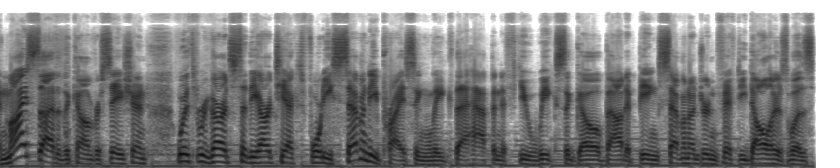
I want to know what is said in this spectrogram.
In my side of the conversation, with regards to the RTX 4070 pricing leak that happened a few weeks ago about it being $750 was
